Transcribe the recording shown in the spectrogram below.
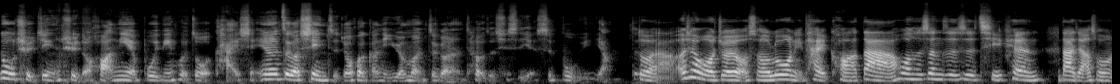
录取进去的话，你也不一定会做的开心，因为这个性质就会跟你原本这个人特质其实也是不一样的。对啊，而且我觉得有时候如果你太夸大，或者是甚至是欺骗大家说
